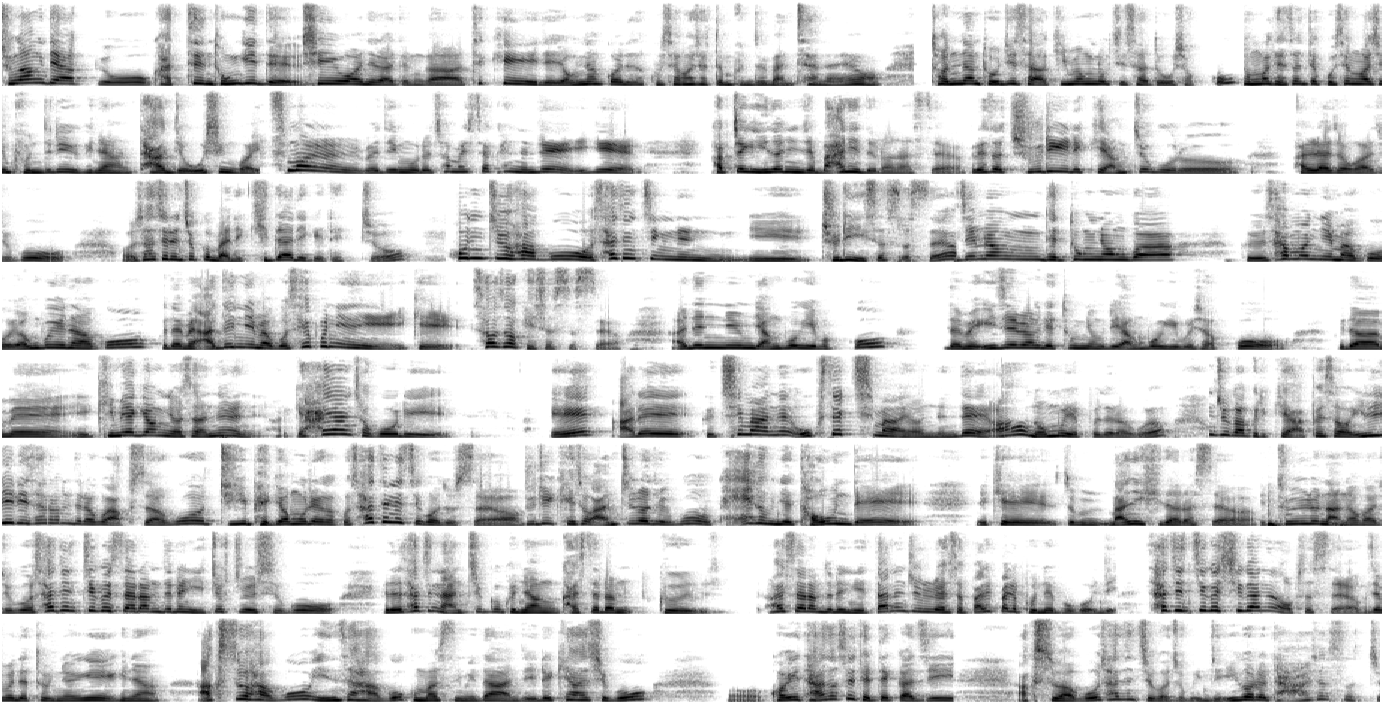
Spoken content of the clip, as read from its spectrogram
중앙대학교 같은 동기들, 시의원이라든가 특히 이제 영남권에서 고생하셨던 분들 많잖아요. 전남 도지사 김영록 지사도 오셨고 정말 대선 때 고생하신 분들이 그냥 다 이제 오신 거예요. 스몰 웨딩으로 처음에 시작했는데 이게 갑자기 인원이 이제 많이 늘어났어요. 그래서 줄이 이렇게 양쪽으로 갈라져가지고 어, 사실은 조금 많이 기다리게 됐죠. 혼주하고 사진 찍는 이 줄이 있었었어요. 이재명 대통령과 그 사모님하고 영부인하고 그다음에 아드님하고 세 분이 이렇게 서서 계셨었어요. 아드님 양복 입었고 그다음에 이재명 대통령도 양복 입으셨고 그다음에 김혜경 여사는 이렇게 하얀 저고리 에 아래 그 치마는 옥색 치마였는데 아 너무 예쁘더라고요. 혼주가 그렇게 앞에서 일일이 사람들하고 악수하고 뒤 배경으로 해갖고 사진을 찍어줬어요. 줄이 계속 안 줄어들고 계속 이제 더운데 이렇게 좀 많이 기다렸어요. 둘로 나눠가지고 사진 찍을 사람들은 이쪽 줄 쓰고 그래서 사진 안 찍고 그냥 갈 사람 그 할 사람들은 이제 다른 줄로 해서 빨리빨리 보내보고 이제 사진 찍을 시간은 없었어요. 이재명 대통령이 그냥 악수하고 인사하고 고맙습니다. 이제 이렇게 하시고 어, 거의 다섯 시될 때까지 악수하고 사진 찍어주고 이제 이거를 다 하셨었죠.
